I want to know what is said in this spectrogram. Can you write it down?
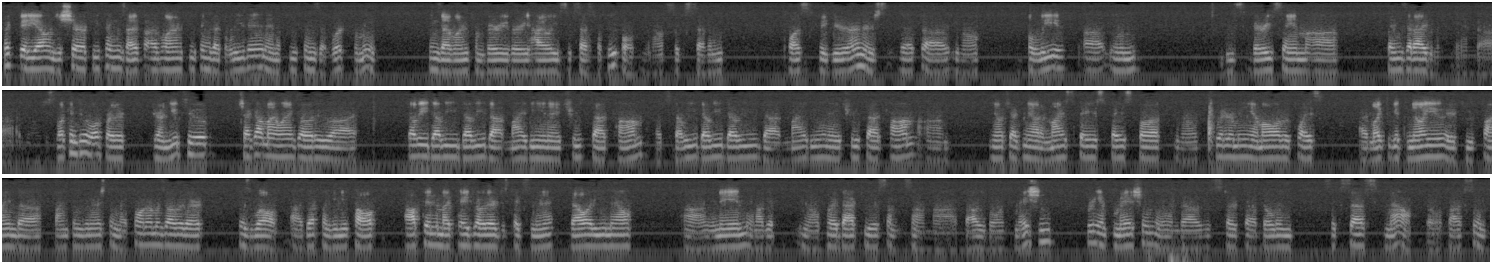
quick video and just share a few things I've, I've learned, a few things I believe in, and a few things that work for me. Things I've learned from very, very highly successful people, you know, six, seven plus figure earners that, uh, you know, believe uh, in these very same uh, things that I do. And uh, just look into it a little further. If you're on YouTube, check out my link. Go to uh, www.mydnatruth.com. That's www.mydnatruth.com. Um, you know, check me out on MySpace, Facebook, you know, Twitter me. I'm all over the place. I'd like to get to know you. If you find uh, find things interesting, my phone number's over there as well. Uh, definitely give me a call. Opt into my page over there. Just takes a minute. Valid email, uh, your name, and I'll get you know right back to you with some some uh, valuable information, free information, and uh, we'll start uh, building success now. So we'll talk soon.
